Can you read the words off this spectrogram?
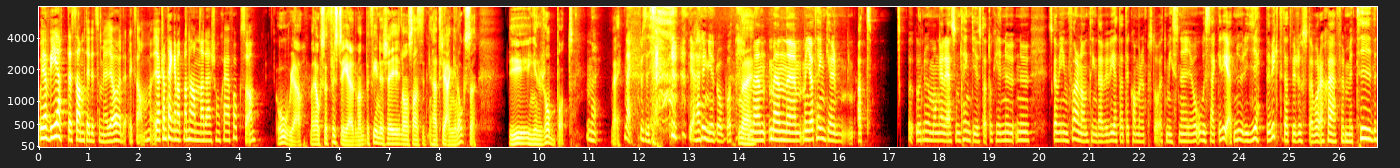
Och jag vet det samtidigt som jag gör det. Liksom. Jag kan tänka mig att man hamnar där som chef också. Oh ja, men också frustrerad. Man befinner sig någonstans i den här triangeln också. Det är ju ingen robot. Nej. Nej. Nej, precis. Det är ingen robot. Nej. Men, men, eh, men jag tänker att undrar hur många det är som tänker just att okej, okay, nu, nu ska vi införa någonting där vi vet att det kommer uppstå ett missnöje och osäkerhet. Nu är det jätteviktigt att vi rustar våra chefer med tid.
